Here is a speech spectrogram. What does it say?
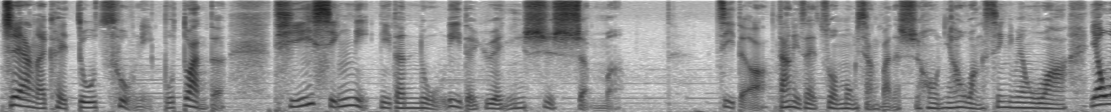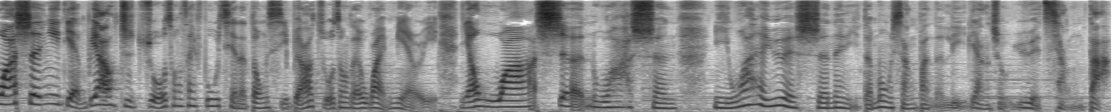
这样呢，可以督促你不断的提醒你，你的努力的原因是什么。记得哦，当你在做梦想版的时候，你要往心里面挖，你要挖深一点，不要只着重在肤浅的东西，不要着重在外面而已。你要挖深，挖深，你挖的越深，那你的梦想版的力量就越强大。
